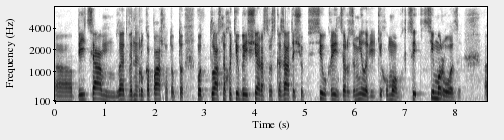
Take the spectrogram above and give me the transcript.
Е, Бійцям ледве не рукопашно. Тобто, от власне хотів би ще раз розказати, щоб всі українці розуміли, в яких умовах в ці, ці морози, е,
